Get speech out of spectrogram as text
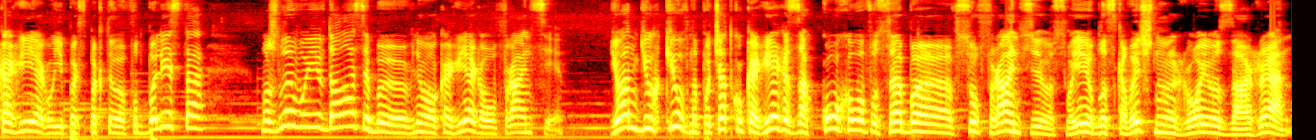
кар'єру і перспективи футболіста, можливо, і вдалася б в нього кар'єра у Франції. Йоанн Юркюв на початку кар'єри закохував у себе всю Францію своєю блискавичною грою за Рен,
